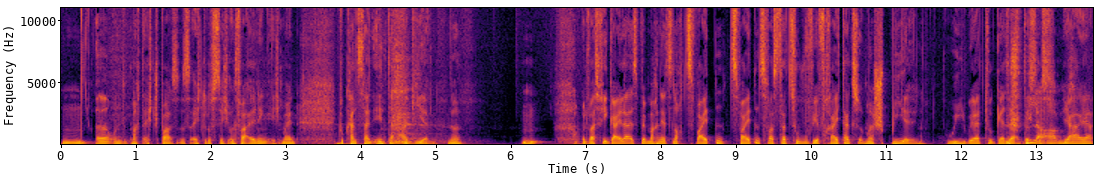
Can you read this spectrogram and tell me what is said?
Mhm. Äh, und macht echt Spaß. Es ist echt lustig. Und vor allen Dingen, ich meine, du kannst dann interagieren. Ne? Mhm. Und was viel geiler ist, wir machen jetzt noch zweiten, zweitens was dazu, wo wir freitags immer spielen. We Were Together. Spieleabend. Ist, ja, ja.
